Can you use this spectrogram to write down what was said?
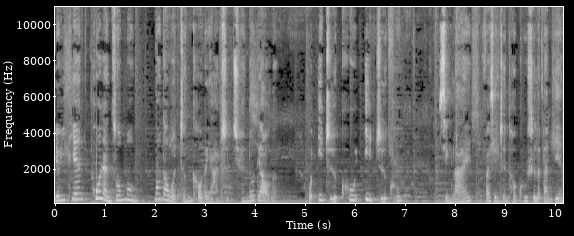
有一天忽然做梦，梦到我整口的牙齿全都掉了，我一直哭一直哭，醒来发现枕头哭湿了半边，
